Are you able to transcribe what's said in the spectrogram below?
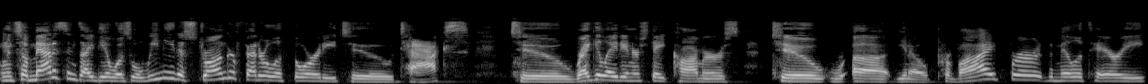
And so Madison's idea was, well, we need a stronger federal authority to tax, to regulate interstate commerce, to, uh, you know, provide for the military,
